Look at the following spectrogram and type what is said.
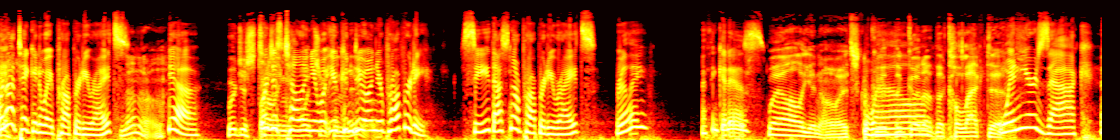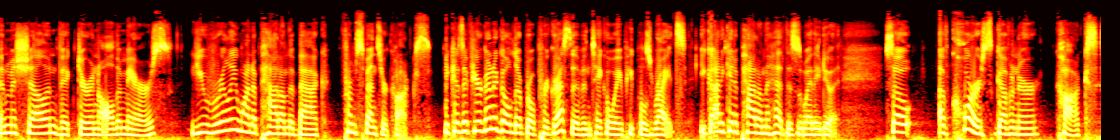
We're not taking away property rights. No, no. Yeah. We're just We're telling just telling you what you can do on your property. See, that's not property rights. Really? I think it is. Well, you know, it's Well, good, the good of the collective. When you're Zach and Michelle and Victor and all the mayors, you really want a pat on the back from Spencer Cox. Because if you're going to go liberal progressive and take away people's rights, you got to get a pat on the head. This is why they do it. So, of course, Governor Cox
